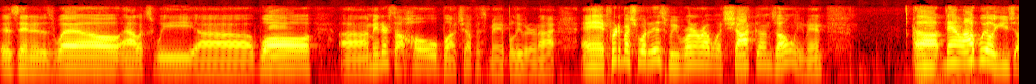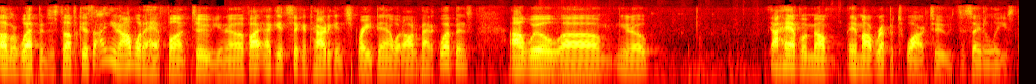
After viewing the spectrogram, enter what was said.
is in it as well. Alex Wee, uh, Wall. Uh, I mean, there's a whole bunch of us, man. Believe it or not. And pretty much what it is, we run around with shotguns only, man. Uh, now I will use other weapons and stuff because I, you know, I want to have fun too. You know, if I, I, get sick and tired of getting sprayed down with automatic weapons, I will, um, you know, I have them in my, in my repertoire too, to say the least.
